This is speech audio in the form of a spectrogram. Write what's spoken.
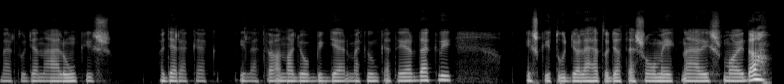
mert ugye nálunk is a gyerekek illetve a nagyobbik gyermekünket érdekli, és ki tudja, lehet, hogy a tesóméknál is majd a,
